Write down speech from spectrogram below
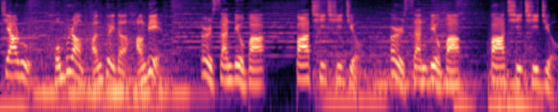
加入红不让团队的行列。二三六八八七七九，二三六八八七七九。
